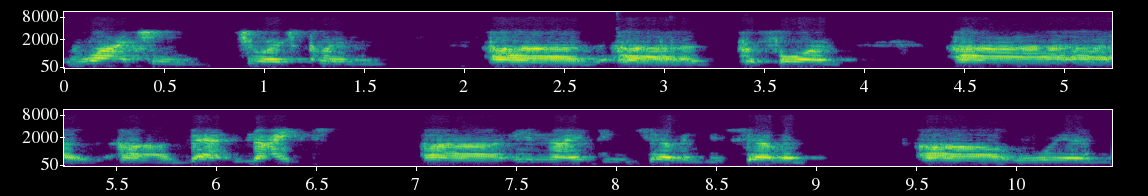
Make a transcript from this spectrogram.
watching George Clinton perform uh, uh that night uh, in 1977 uh, when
